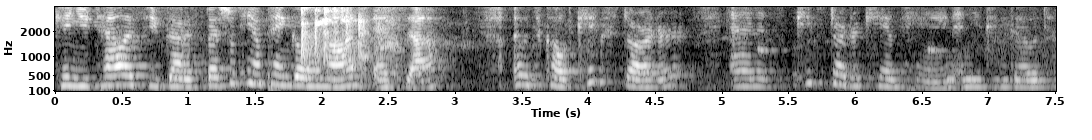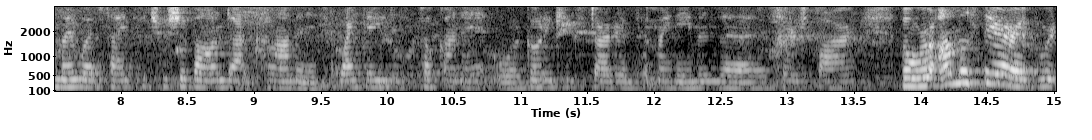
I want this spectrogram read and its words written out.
can you tell us you've got a special campaign going on at uh, Oh, it's called Kickstarter, and it's Kickstarter campaign, and you can go to my website, patriciavonne.com, and it's right there. You just poke on it, or go to Kickstarter and put my name in the search bar. But we're almost there. We're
